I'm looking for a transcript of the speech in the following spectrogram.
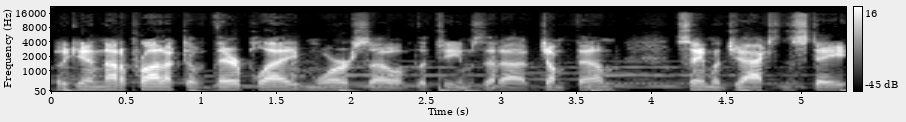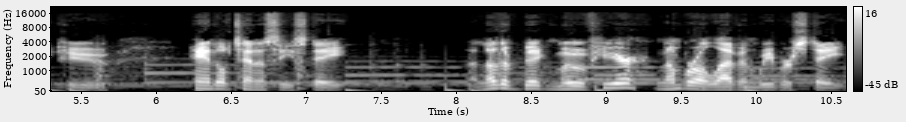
but again, not a product of their play, more so of the teams that uh, jumped them. Same with Jackson State, who handled Tennessee State. Another big move here, number 11, Weber State.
